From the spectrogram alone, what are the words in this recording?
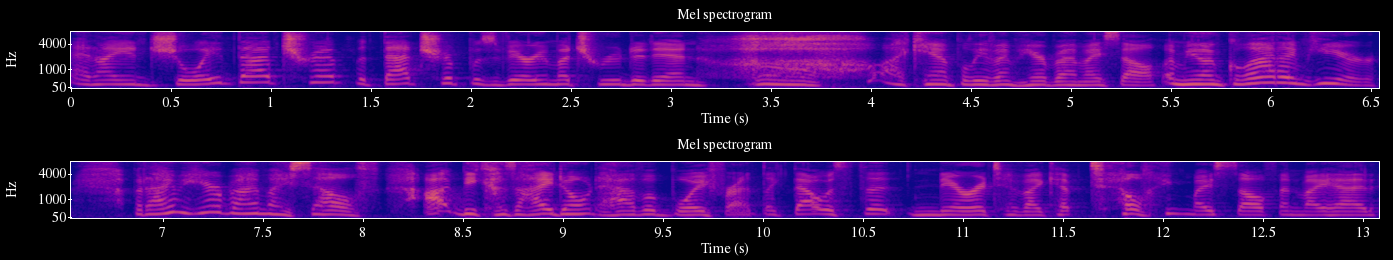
And I enjoyed that trip, but that trip was very much rooted in, oh, I can't believe I'm here by myself. I mean, I'm glad I'm here, but I'm here by myself because I don't have a boyfriend. Like that was the narrative I kept telling myself in my head.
